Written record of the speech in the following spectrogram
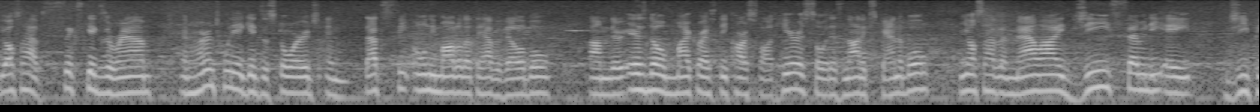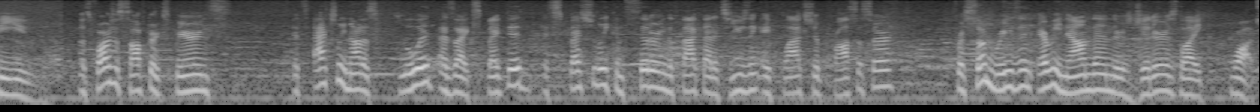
You also have six gigs of RAM and 128 gigs of storage, and that's the only model that they have available. Um, there is no micro SD card slot here, so it is not expandable. And you also have a Mali G78 GPU. As far as the software experience, it's actually not as fluid as I expected, especially considering the fact that it's using a flagship processor. For some reason, every now and then there's jitters like, watch.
